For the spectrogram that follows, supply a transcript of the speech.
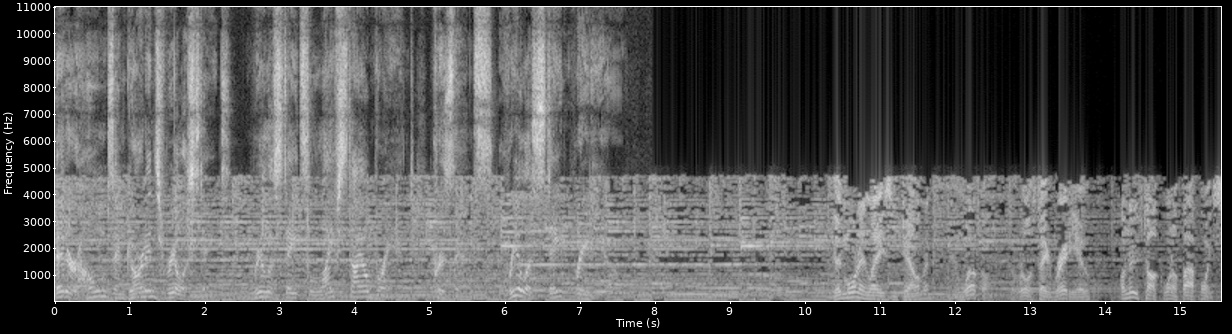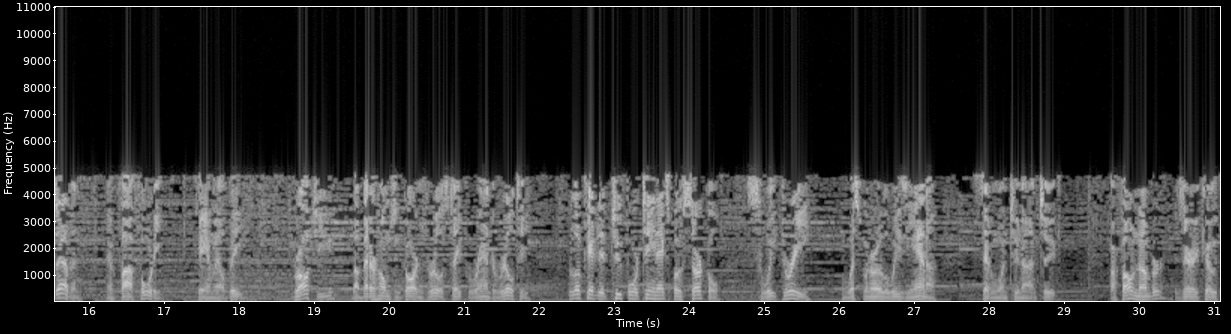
Better Homes and Gardens Real Estate, Real Estate's lifestyle brand, presents Real Estate Radio. Good morning, ladies and gentlemen, and welcome to Real Estate Radio on News Talk 105.7 and 540 KMLB. Brought to you by Better Homes and Gardens Real Estate for Realty. We're located at 214 Expo Circle, Suite 3 in West Monroe, Louisiana, 71292. Our phone number is area code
